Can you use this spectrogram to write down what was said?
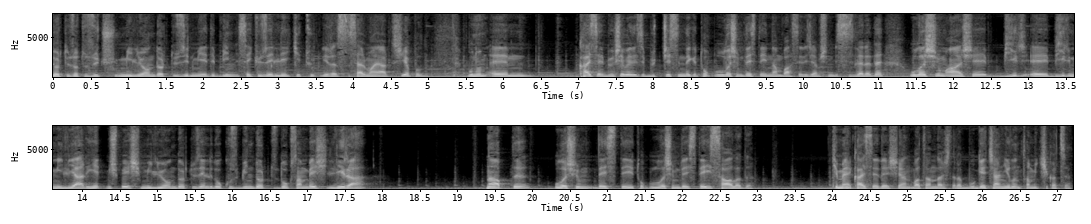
433 milyon 427 bin 852 Türk lirası sermaye artışı yapıldı. Bunun e, Kayseri Büyükşehir Belediyesi bütçesindeki toplu ulaşım desteğinden bahsedeceğim şimdi sizlere de. Ulaşım AŞ 1, e, 1 milyar 75 milyon 459 bin 495 lira ne yaptı? Ulaşım desteği, toplu ulaşım desteği sağladı. Kime? Kayseri'de yaşayan vatandaşlara. Bu geçen yılın tam iki katı.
